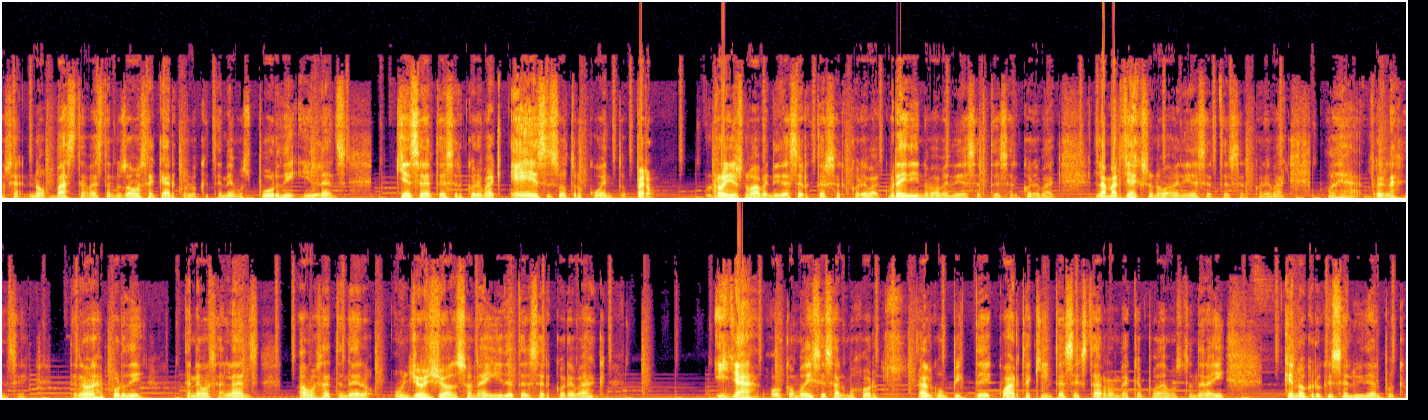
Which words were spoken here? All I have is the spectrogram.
O sea, no, basta, basta. Nos vamos a quedar con lo que tenemos. Purdy y Lance. ¿Quién será el tercer coreback? Ese es otro cuento. Pero Rogers no va a venir a ser tercer coreback. Brady no va a venir a ser tercer coreback. Lamar Jackson no va a venir a ser tercer coreback. O sea, relájense. Tenemos a Purdy, tenemos a Lance. Vamos a tener un Josh Johnson ahí de tercer coreback. Y ya, o como dices, a lo mejor algún pick de cuarta, quinta, sexta ronda que podamos tener ahí que no creo que sea lo ideal porque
